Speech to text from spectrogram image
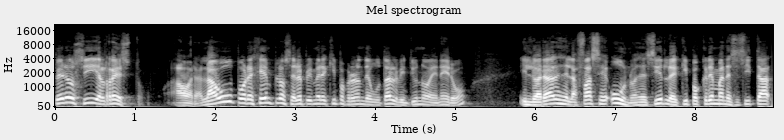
pero sí el resto. Ahora, la U, por ejemplo, será el primer equipo en debutar el 21 de enero y lo hará desde la fase 1, es decir, el equipo crema necesita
